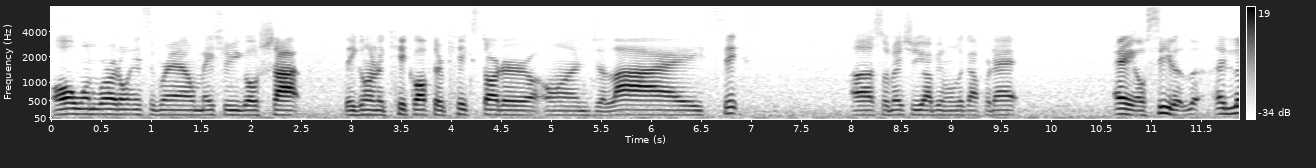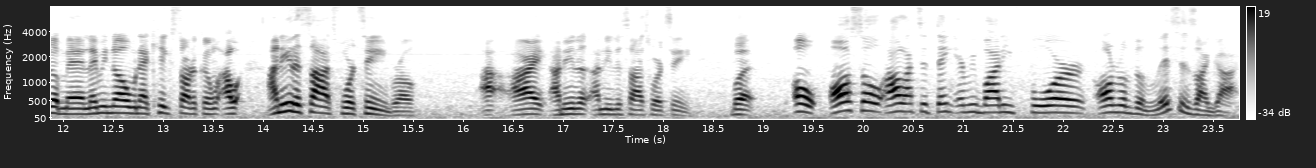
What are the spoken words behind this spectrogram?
All one word on Instagram. Make sure you go shop. They're gonna kick off their Kickstarter on July 6th. Uh, so make sure y'all be on the lookout for that. Hey, Osita, look, hey, look, man, let me know when that Kickstarter comes. I, I need a size 14, bro. I, all right, I need a I need a size 14. But oh, also I'd like to thank everybody for all of the listens I got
